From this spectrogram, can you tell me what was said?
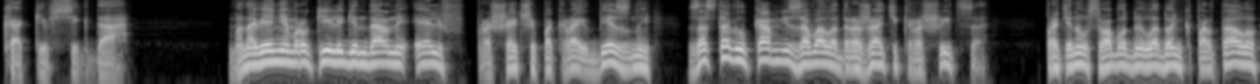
как и всегда. Мановением руки легендарный эльф, прошедший по краю бездны, заставил камни завала дрожать и крошиться — Протянув свободную ладонь к порталу,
